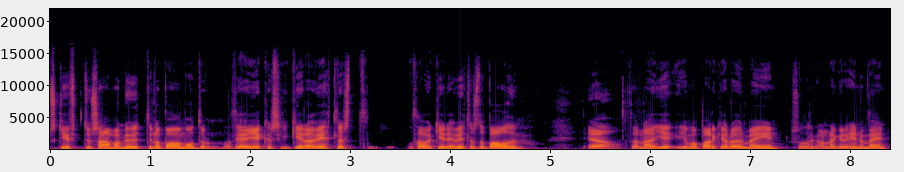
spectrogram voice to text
skiptum sama hlutin á báða mótorunum, af því að ég kannski gera vittlust og þá ger ég vittlust á báðum. Já, þannig að ég, ég má bara gera öðrum megin svo þarf ekki annar að gera hinum megin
